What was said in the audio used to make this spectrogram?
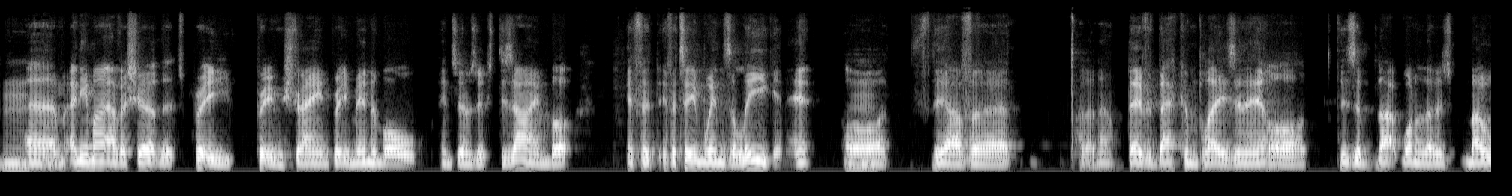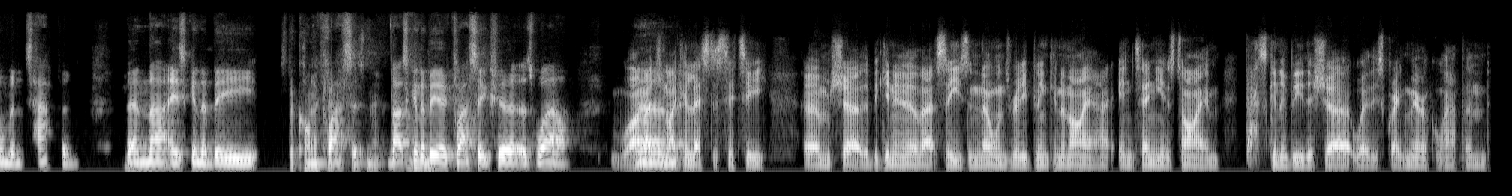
Mm. Um, and you might have a shirt that's pretty pretty restrained, pretty minimal in terms of its design, but if a, if a team wins a league in it, or mm. they have a, I don't know, David Beckham plays in it, or there's a that one of those moments happen, then mm. that is going to be it's the context, classic, isn't it? That's going to be a classic shirt as well. Well, I imagine um, like a Leicester City um, shirt at the beginning of that season, no one's really blinking an eye at. In 10 years' time, that's going to be the shirt where this great miracle happened.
